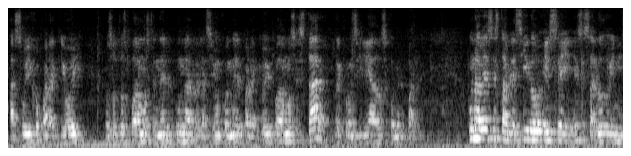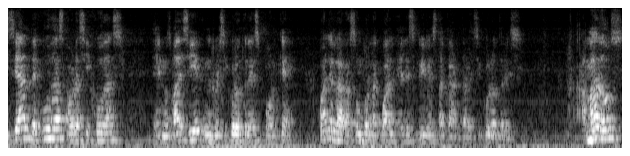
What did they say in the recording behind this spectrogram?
a su Hijo para que hoy nosotros podamos tener una relación con Él, para que hoy podamos estar reconciliados con el Padre. Una vez establecido ese, ese saludo inicial de Judas, ahora sí Judas eh, nos va a decir en el versículo 3 por qué. ¿Cuál es la razón por la cual él escribe esta carta? Versículo 3. Amados,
